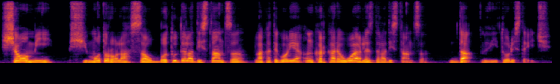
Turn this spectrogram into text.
Xiaomi și Motorola s-au bătut de la distanță la categoria încărcare wireless de la distanță. Da, viitorul este aici.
